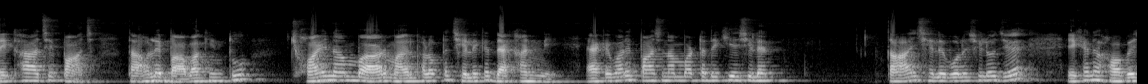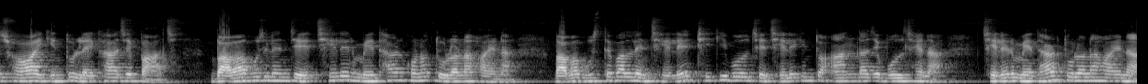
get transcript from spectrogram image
লেখা আছে পাঁচ। তাহলে বাবা কিন্তু ছয় নাম্বার মাইল ফলকটা ছেলেকে দেখাননি, একেবারে পাঁচ নাম্বারটা দেখিয়েছিলেন। তাই ছেলে বলেছিল যে, এখানে হবে ছয়, কিন্তু লেখা আছে পাঁচ। বাবা বুঝলেন যে, ছেলের মেধার কোনো তুলনা হয় না। বাবা বুঝতে পারলেন, ছেলে ঠিকই বলছে, ছেলে কিন্তু আন্দাজে বলছে না। ছেলের মেধার তুলনা হয় না।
